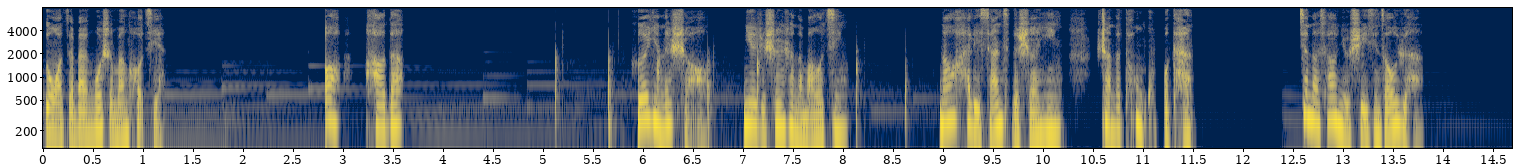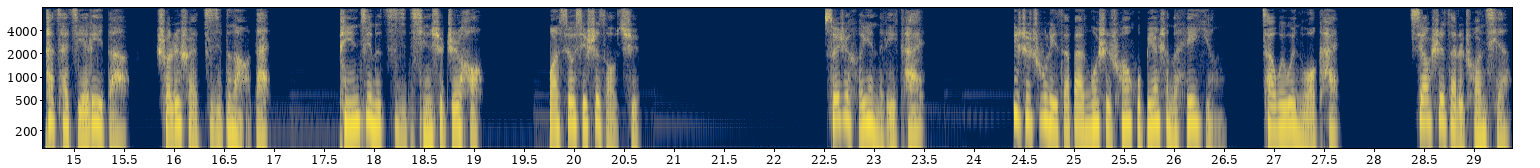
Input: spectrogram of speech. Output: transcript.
跟我在办公室门口见。哦，好的。何影的手捏着身上的毛巾，脑海里响起的声音让他痛苦不堪。见到肖女士已经走远，他才竭力的甩了甩自己的脑袋，平静了自己的情绪之后，往休息室走去。随着何影的离开，一直伫立在办公室窗户边上的黑影才微微挪开。消失在了窗前。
